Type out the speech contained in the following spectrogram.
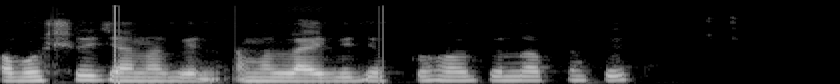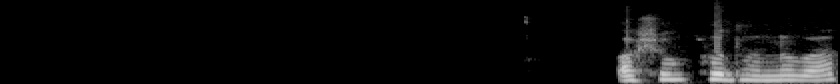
অবশ্যই জানাবেন। আমার লাইভে যুক্ত হওয়ার জন্য আপনাকে অসংখ্য ধন্যবাদ।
